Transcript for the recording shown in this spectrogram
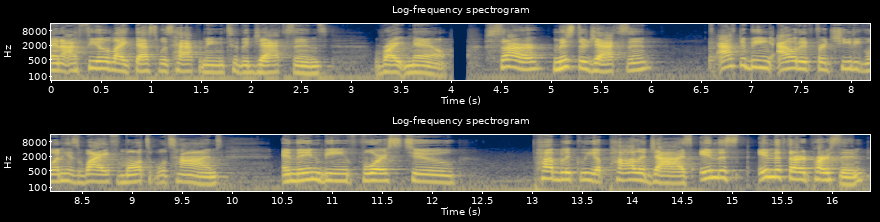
And I feel like that's what's happening to the Jacksons right now. Sir, Mr. Jackson, after being outed for cheating on his wife multiple times and then being forced to publicly apologize in the in the third person,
